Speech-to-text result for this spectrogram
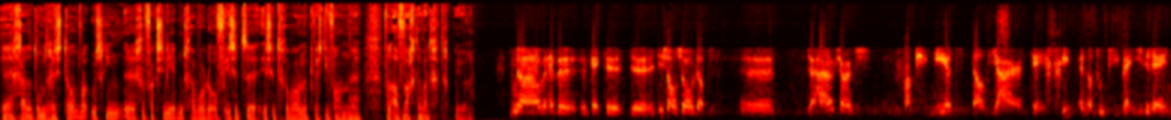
Eh, gaat het om het restaurant wat misschien eh, gevaccineerd moet gaan worden? Of is het, is het gewoon een kwestie van, van afwachten wat gaat gebeuren? Nou, we hebben, kijk, de, de, het is al zo dat de huisarts vaccineert elk jaar tegen griep. En dat doet hij bij iedereen,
